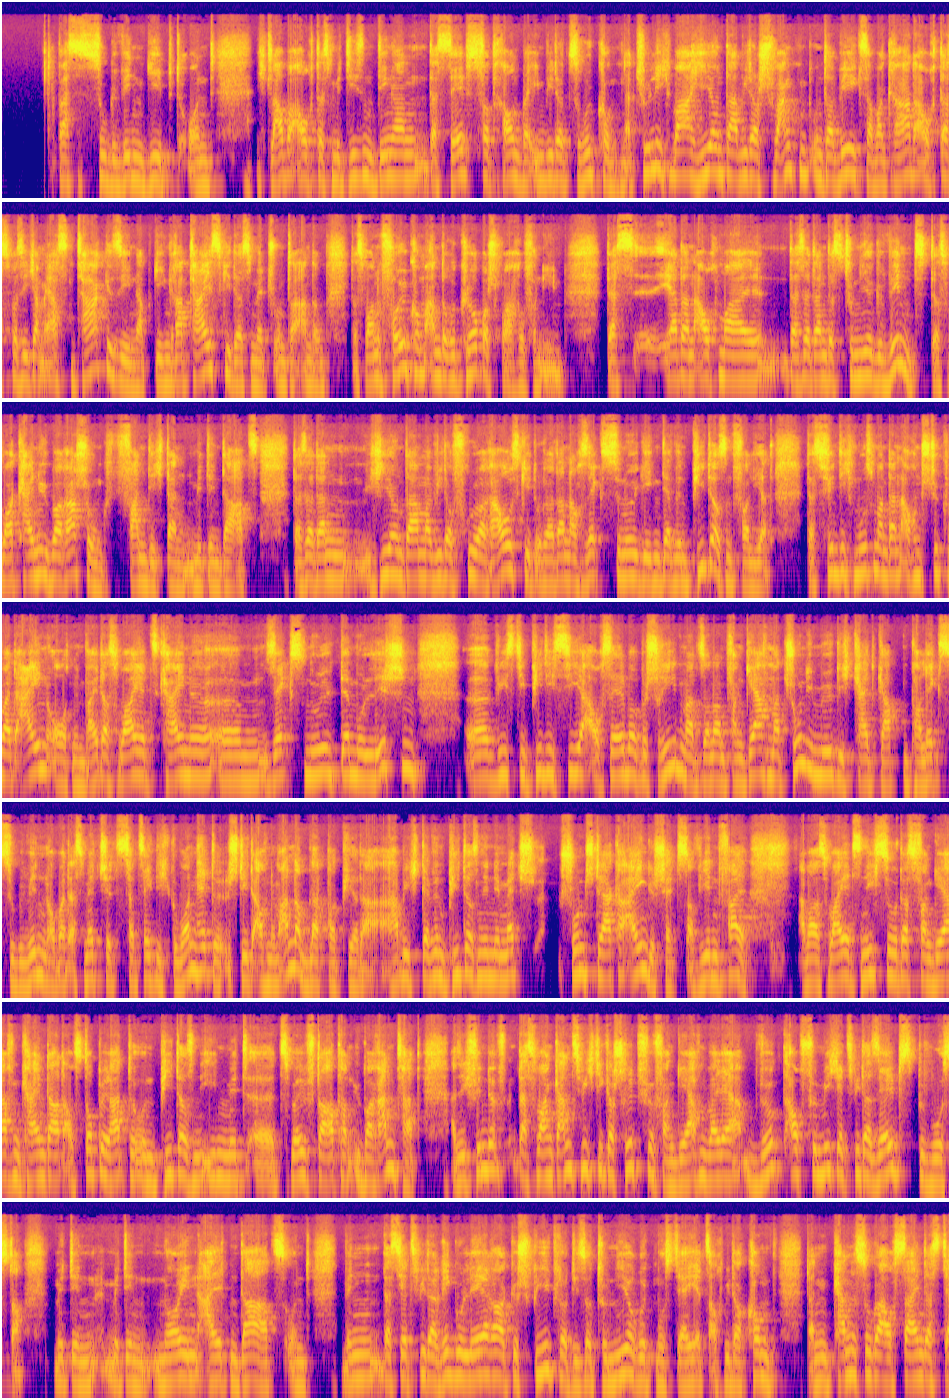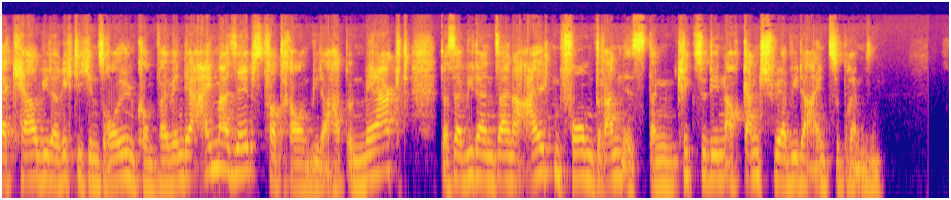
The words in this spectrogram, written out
was es zu gewinnen gibt. Und ich glaube auch, dass mit diesen Dingern das Selbstvertrauen bei ihm wieder zurückkommt. Natürlich war hier und da wieder schwankend unterwegs, aber gerade auch das, was ich am ersten Tag gesehen habe, gegen Ratajski das Match unter anderem, das war eine vollkommen andere Körpersprache von ihm. Dass er dann auch mal, dass er dann das Turnier gewinnt, das war keine Überraschung, fand ich dann mit den Darts. Dass er dann hier und da mal wieder früher rausgeht oder dann auch 6 zu 0 gegen Devin Peterson verliert, das finde ich, muss man dann auch ein Stück weit einordnen, weil das war jetzt keine keine ähm, 6-0 Demolition, äh, wie es die PDC ja auch selber beschrieben hat, sondern Van Gerven hat schon die Möglichkeit gehabt, ein paar Lecks zu gewinnen. Ob er das Match jetzt tatsächlich gewonnen hätte, steht auf einem anderen Blatt Papier. Da habe ich Devin Peterson in dem Match schon stärker eingeschätzt, auf jeden Fall. Aber es war jetzt nicht so, dass Van Gerven kein Dart aufs Doppel hatte und Peterson ihn mit äh, zwölf Dartern überrannt hat. Also ich finde, das war ein ganz wichtiger Schritt für Van Gerven, weil er wirkt auch für mich jetzt wieder selbstbewusster mit den, mit den neuen alten Darts. Und wenn das jetzt wieder regulärer gespielt wird, dieser Turnierrhythmus, der jetzt auch wieder kommt, dann kann es sogar auch sein, dass der Kerl wieder richtig ins Rollen kommt. Weil wenn der einmal Selbstvertrauen wieder hat und merkt, dass er wieder in seiner alten Form dran ist, dann kriegst du den auch ganz schwer wieder einzubremsen.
